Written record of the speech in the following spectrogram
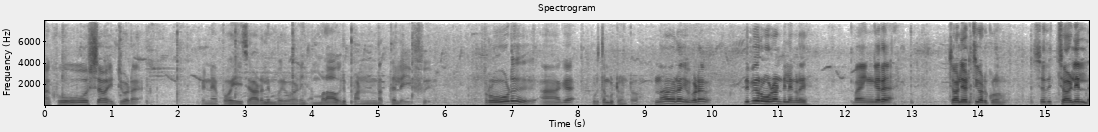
ആഘോഷമായിട്ട് ഇവിടെ. പിന്നെ പോയി ചാടലും പരിപാടി. നമ്മളാ ഒരു പണ്ടത്തെ ലൈഫ് റോഡ് ആകെ കുടുത്തം വിട്ടു കേട്ടോ എന്നാൽ ഇവിടെ ഇവിടെ ഇതിപ്പോൾ റോഡ് കണ്ടില്ല നിങ്ങൾ ഭയങ്കര ചളി അടിച്ച് കിടക്കണു. പക്ഷെ ഇത് ചളിയല്ല.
